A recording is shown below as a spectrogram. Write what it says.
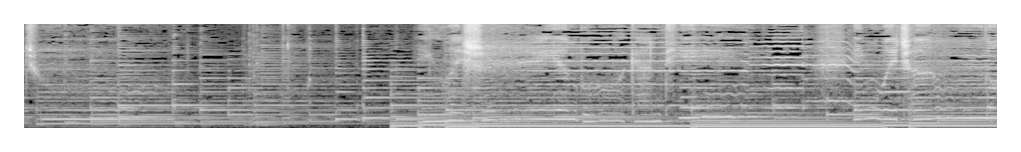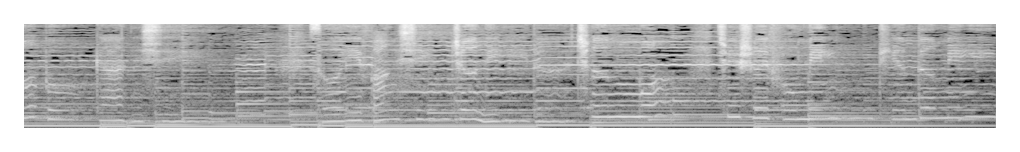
逐，因为誓言不敢听，因为承诺不甘心，所以放心着你的沉默，去说服明天的明。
